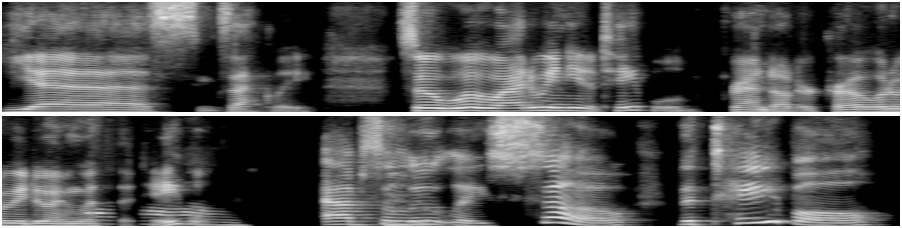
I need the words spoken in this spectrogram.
Yes, exactly. So, why do we need a table, granddaughter Crow? What are we doing with the table? Oh, absolutely. so, the table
